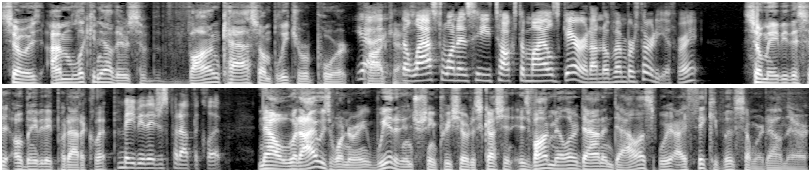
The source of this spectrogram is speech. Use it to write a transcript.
So is, I'm looking now. There's Voncast on Bleacher Report Yeah, podcast. the last one is he talks to Myles Garrett on November 30th, right? so maybe this is, oh, maybe they put out a clip. Maybe they just put out the clip. Now, what I was wondering, we had an interesting pre-show discussion. Is Von Miller down in Dallas? Where I think he lives somewhere down there,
